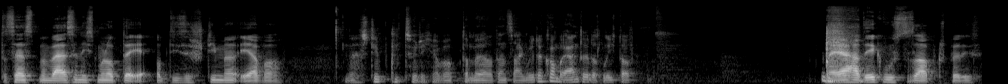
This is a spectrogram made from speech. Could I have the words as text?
Das heißt, man weiß ja nicht mal, ob, der, ob diese Stimme er war. Das stimmt natürlich, aber ob der Mörder dann sagen würde, komm rein, dreh das Licht auf. Naja, er hat eh gewusst, dass er abgesperrt ist.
